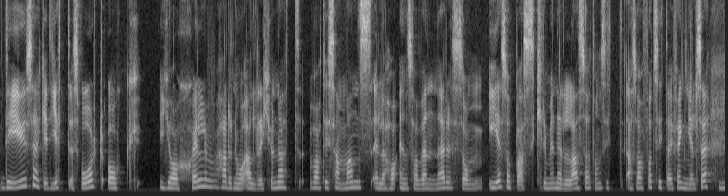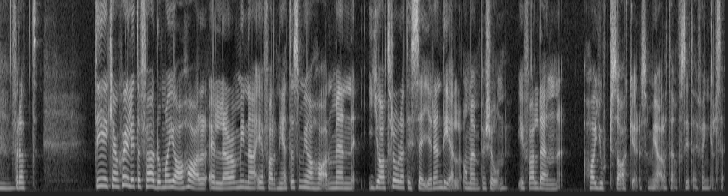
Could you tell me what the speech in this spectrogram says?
det är ju säkert jättesvårt och jag själv hade nog aldrig kunnat vara tillsammans eller ha, ens ha vänner som är så pass kriminella så att de sitt, alltså har fått sitta i fängelse. För att det kanske är lite fördomar jag har eller av mina erfarenheter som jag har men jag tror att det säger en del om en person ifall den har gjort saker som gör att den får sitta i fängelse.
